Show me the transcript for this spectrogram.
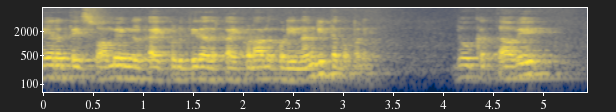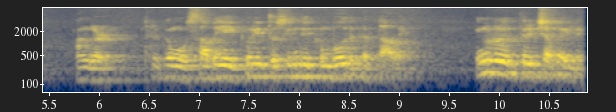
நேரத்தை சுவாமி எங்களுக்காய் கொடுத்தீர். அதற்காய் கொடான கொடி. நன்றி தகப்பனே. தோ கர்த்தாவே நாங்கள் இருக்கும் சபையை குறித்து சிந்திக்கும் போது கத்தாவை எங்களுடைய திருச்சபையிலே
